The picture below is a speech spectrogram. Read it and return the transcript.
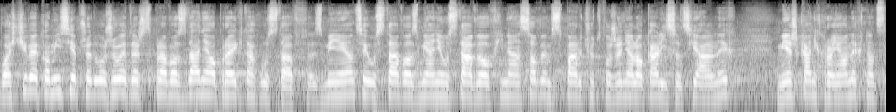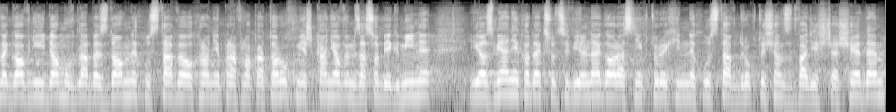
Właściwe komisje przedłożyły też sprawozdania o projektach ustaw zmieniającej ustawę o zmianie ustawy o finansowym wsparciu tworzenia lokali socjalnych, mieszkań chronionych, noclegowni i domów dla bezdomnych, ustawy o ochronie praw lokatorów, mieszkaniowym zasobie gminy i o zmianie kodeksu cywilnego oraz niektórych innych ustaw, druk 1027,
